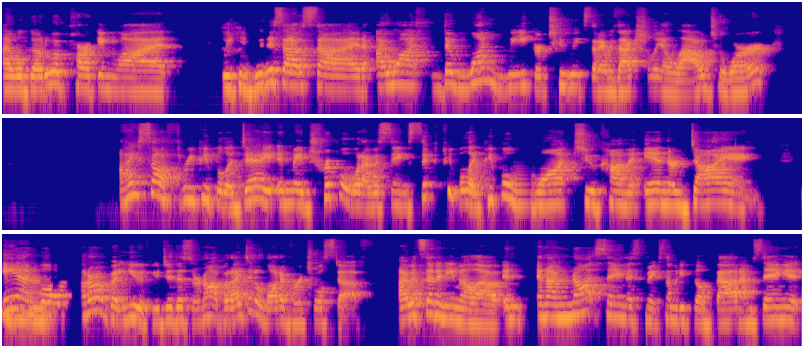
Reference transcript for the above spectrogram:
I will go to a parking lot. We can do this outside. I want the one week or two weeks that I was actually allowed to work. I saw three people a day and made triple what I was seeing six people. Like people want to come in, they're dying. And mm-hmm. well, I don't know about you if you did this or not, but I did a lot of virtual stuff I would send an email out. And and I'm not saying this to make somebody feel bad. I'm saying it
